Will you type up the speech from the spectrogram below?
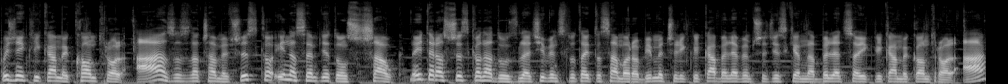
Później klikamy Ctrl A, zaznaczamy wszystko i następnie tą strzałkę. No i teraz wszystko na dół zleci, więc tutaj to samo robimy, czyli klikamy lewym przyciskiem na byle co i klikamy Ctrl A.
